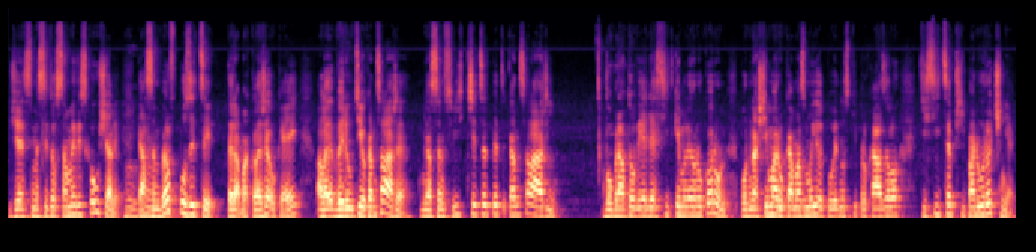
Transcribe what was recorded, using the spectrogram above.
že jsme si to sami vyzkoušeli. Hmm, Já jsem hmm. byl v pozici, teda makléře OK, ale vedoucího kanceláře. Měl jsem svých 35 kanceláří v obratově desítky milionů korun. Pod našima rukama z mojí odpovědností procházelo tisíce případů ročně.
